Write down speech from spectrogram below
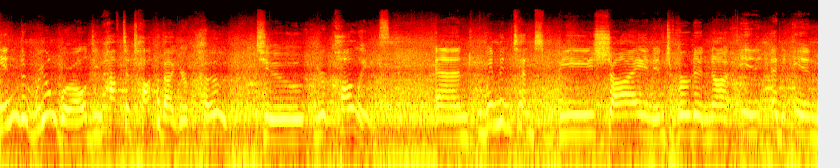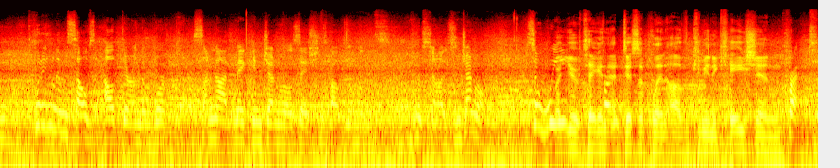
In the real world, you have to talk about your code to your colleagues. And women tend to be shy and introverted, not in, in, in putting themselves out there in the workplace. I'm not making generalizations about women's personalities in general. So we But you've taken from- that discipline of communication Correct.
